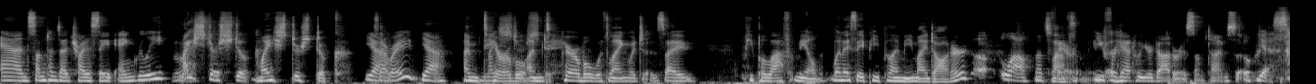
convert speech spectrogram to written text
and sometimes I try to say it angrily. Meisterstück. Meisterstück. Yeah. Is that right? Yeah. I'm terrible. I'm terrible with languages. I people laugh at me all the, when I say people. I mean my daughter. Well, that's fair. Me, You forget who your daughter is sometimes. So Yes.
